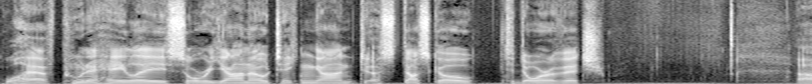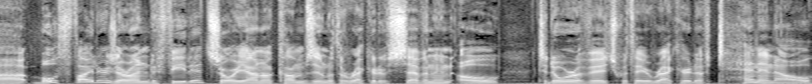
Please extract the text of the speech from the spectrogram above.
We'll have Punahele Soriano taking on Dusko Todorovic. Uh, both fighters are undefeated. Soriano comes in with a record of 7 and 0. Todorovic with a record of 10 and 0.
